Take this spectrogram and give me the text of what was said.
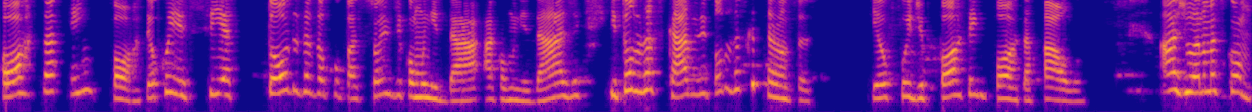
porta em porta. Eu conhecia todas as ocupações de comunidade, a comunidade e todas as casas e todas as crianças. Eu fui de porta em porta, Paulo. Ah, Joana, mas como?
